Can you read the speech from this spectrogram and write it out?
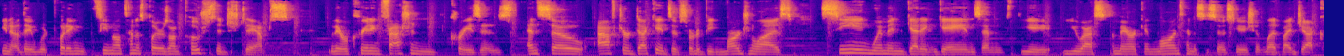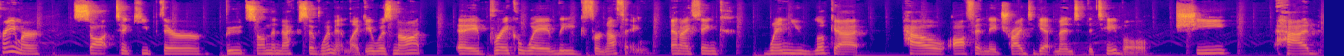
You know, they were putting female tennis players on postage stamps. They were creating fashion crazes. And so, after decades of sort of being marginalized, seeing women getting gains and the US American Lawn Tennis Association, led by Jack Kramer, sought to keep their boots on the necks of women. Like it was not a breakaway league for nothing. And I think when you look at how often they tried to get men to the table, she had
